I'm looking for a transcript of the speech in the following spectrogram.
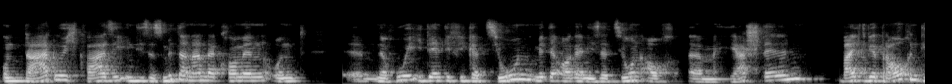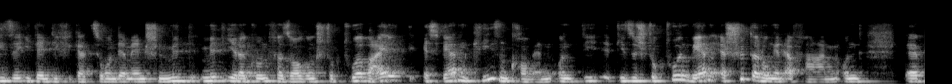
und dadurch quasi in dieses Miteinander kommen und äh, eine hohe Identifikation mit der Organisation auch ähm, herstellen weil wir brauchen diese Identifikation der Menschen mit, mit ihrer Grundversorgungsstruktur, weil es werden Krisen kommen und die, diese Strukturen werden Erschütterungen erfahren. Und äh,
